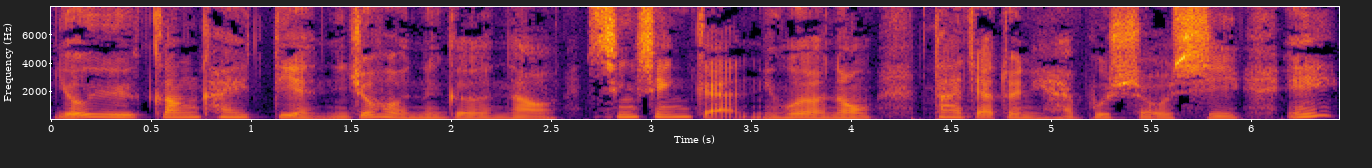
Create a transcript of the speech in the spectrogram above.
由于刚开店，你就会有那个那种新鲜感，你会有那种大家对你还不熟悉，诶，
